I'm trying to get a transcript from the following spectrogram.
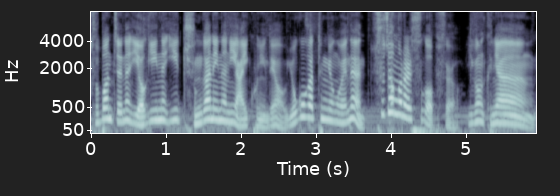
두 번째는 여기 있는 이 중간에 있는 이 아이콘인데요. 요거 같은 경우에는 수정을 할 수가 없어요. 이건 그냥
